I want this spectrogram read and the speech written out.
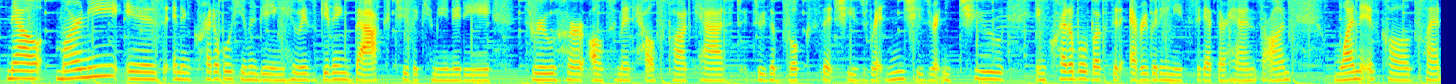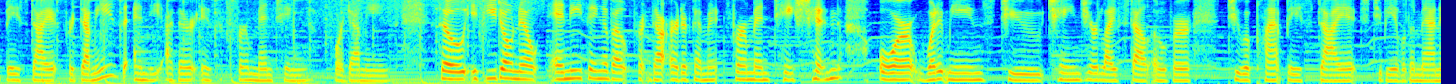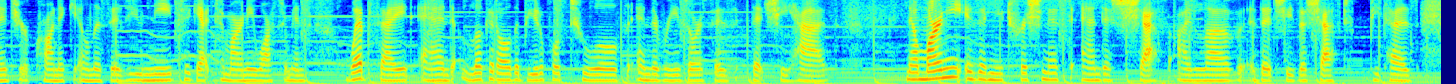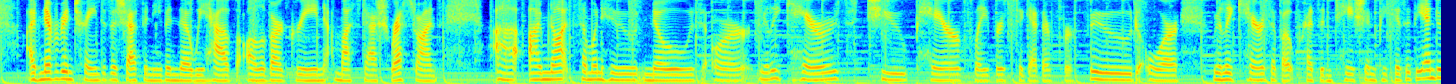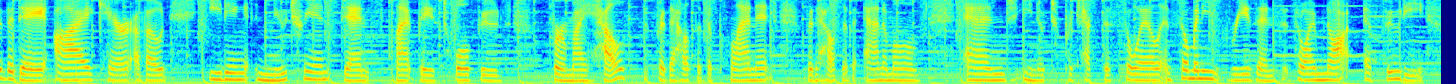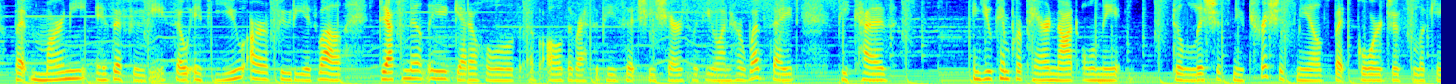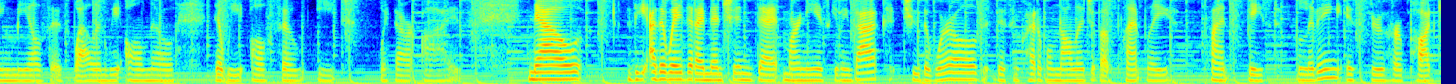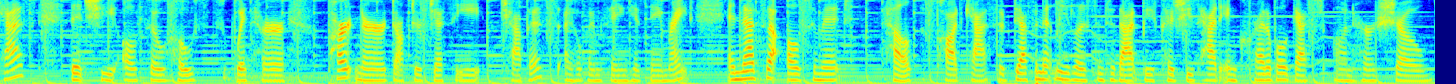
Now, Marni is an incredible human being who is giving back to the community through her Ultimate Health podcast, through the books that she's written. She's written two incredible books that everybody needs to get their hands on. One is called Plant Based Diet for Dummies, and the other is Fermenting for Dummies. So, if you don't know anything about the art of fermentation or what it means to change your lifestyle over to a plant based diet to be able to manage your chronic illnesses, is you need to get to Marni Wasserman's website and look at all the beautiful tools and the resources that she has. Now, Marni is a nutritionist and a chef. I love that she's a chef because I've never been trained as a chef, and even though we have all of our green mustache restaurants, uh, I'm not someone who knows or really cares to pair flavors together for food or really cares about presentation because at the end of the day, I care about eating nutrient dense, plant based whole foods for my health, for the health of the planet, for the health of animals, and you know, to protect the soil, and so many reasons. So I'm not a foodie, but Marni is a foodie. So if you are a foodie as well, definitely get a hold of all the recipes that she shares with you on her website because you can prepare not only delicious, nutritious meals, but gorgeous looking meals as well. And we all know that we also eat with our eyes. Now, the other way that I mentioned that Marni is giving back to the world this incredible knowledge about plant plant based living is through her podcast that she also hosts with her partner, Dr. Jesse Chappus. I hope I'm saying his name right. And that's the Ultimate Health podcast. So definitely listen to that because she's had incredible guests on her show.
